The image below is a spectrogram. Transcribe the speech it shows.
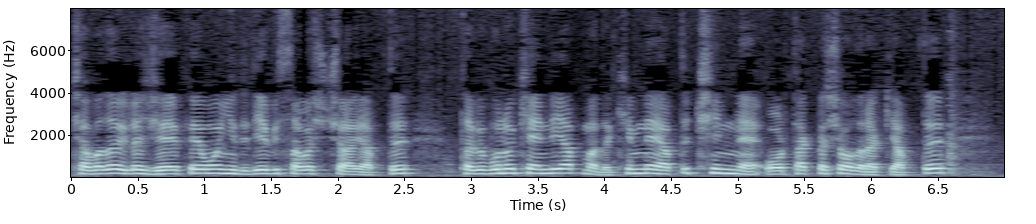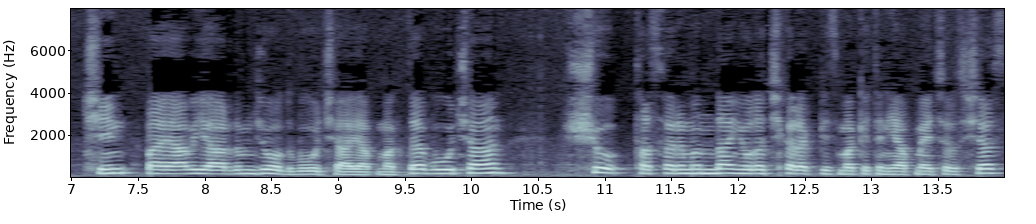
çabalarıyla JF-17 diye bir savaş uçağı yaptı. Tabi bunu kendi yapmadı. Kimle yaptı? Çin'le ortaklaşa olarak yaptı. Çin bayağı bir yardımcı oldu bu uçağı yapmakta. Bu uçağın şu tasarımından yola çıkarak biz maketini yapmaya çalışacağız.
